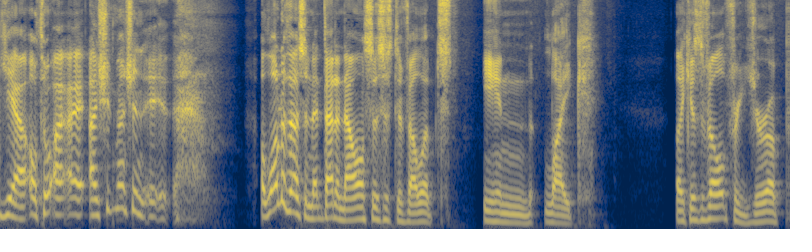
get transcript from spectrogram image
Yeah, although I, I- should mention it, a lot of that that analysis is developed in like like is developed for Europe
